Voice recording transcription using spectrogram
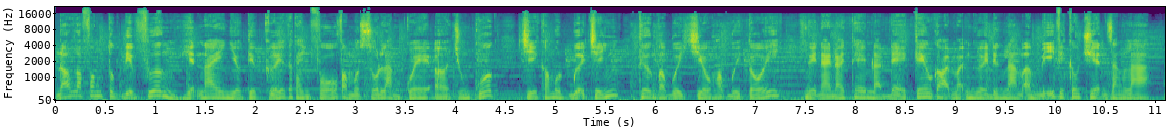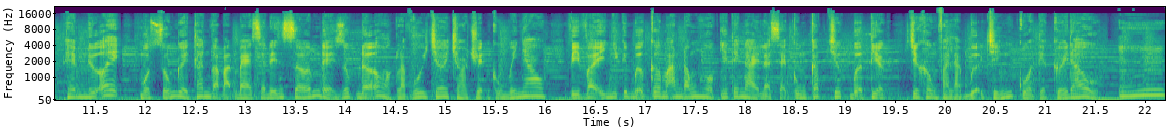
Đó là phong tục địa phương. Hiện nay nhiều tiệc cưới ở các thành phố và một số làng quê ở Trung Quốc chỉ có một bữa chính, thường vào buổi chiều hoặc buổi tối. Người này nói thêm là để kêu gọi mọi người đừng làm ầm ĩ vì câu chuyện rằng là thêm nữa ấy, một số người thân và bạn bè sẽ đến sớm để giúp đỡ hoặc là vui chơi trò chuyện cùng với nhau. Vì vậy những cái bữa cơm ăn đóng hộp như thế này là sẽ cung cấp trước bữa tiệc chứ không phải là bữa chính của tiệc cưới đâu. Ừm,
